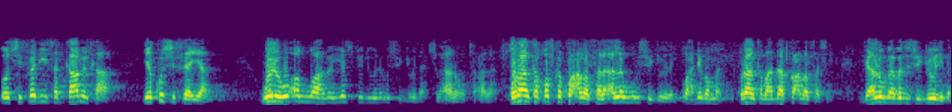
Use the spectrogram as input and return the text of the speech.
Oo sifadiisa kaamilka ah yay ku sifeeyaan walahu allah bay yasjuduuna u sujuudaan subxaanahu wa tacaala qur'aanka qofka ku camal fala alla wuu u sujuuday. Wax dhiba male qur'aankaba haddaad ku camal fashay. Dee allun baabadu sujuudiba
